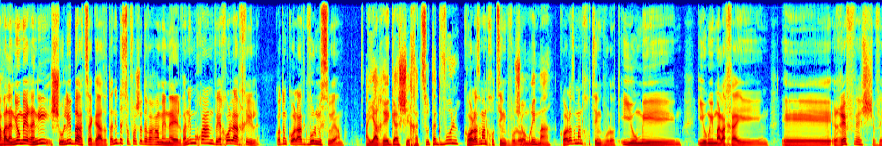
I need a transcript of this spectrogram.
אבל אני אומר, אני שולי בהצגה הזאת. אני בסופו של דבר המנהל, ואני מוכן ויכול להכיל, קודם כל, עד גבול מסוים. היה רגע שחצו את הגבול? כל הזמן חוצים גבולות. שאומרים מה? כל הזמן חוצים גבולות. איומים, איומים על החיים, אה, רפש ו,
